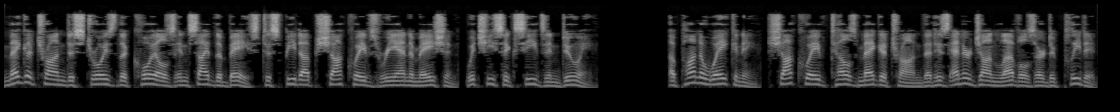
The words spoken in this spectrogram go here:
Megatron destroys the coils inside the base to speed up Shockwave's reanimation, which he succeeds in doing. Upon awakening, Shockwave tells Megatron that his energon levels are depleted,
